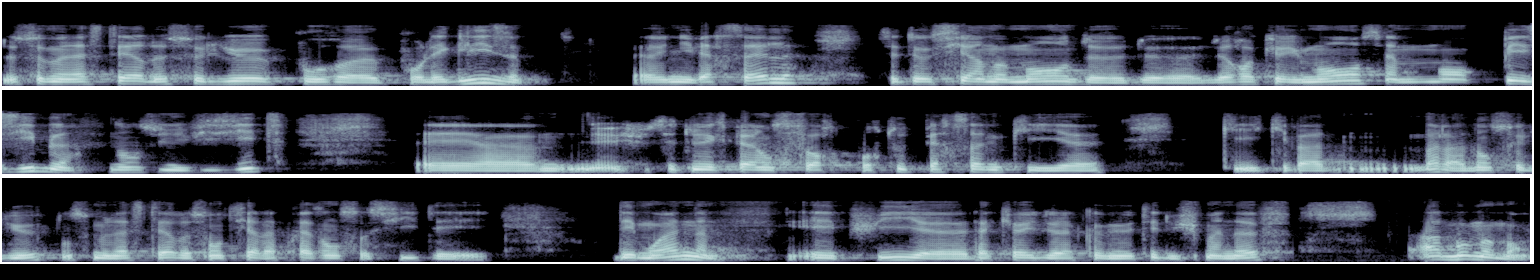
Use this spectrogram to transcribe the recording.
de ce monastère, de ce lieu pour euh, pour l'Église universelle. C'était aussi un moment de, de, de recueillement, c'est un moment paisible dans une visite. Et euh, c'est une expérience forte pour toute personne qui qui, qui va voilà, dans ce lieu, dans ce monastère, de sentir la présence aussi des, des moines et puis euh, l'accueil de la communauté du chemin neuf un beau moment.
